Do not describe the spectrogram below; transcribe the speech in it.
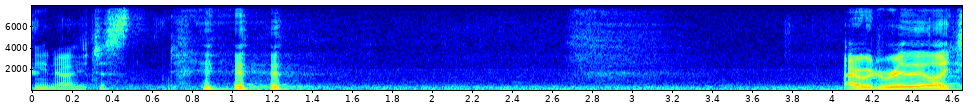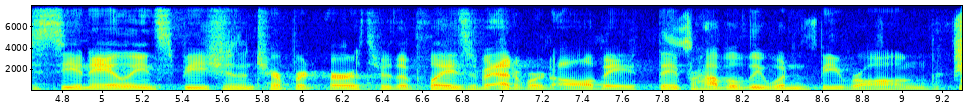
you know, just. I would really like to see an alien species interpret Earth through the plays of Edward Albee. They probably wouldn't be wrong.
